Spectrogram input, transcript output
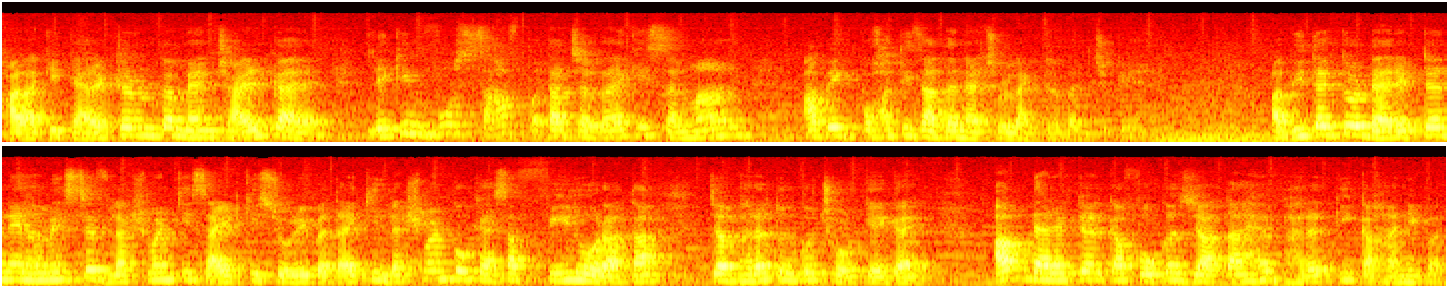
हालाँकि कैरेक्टर उनका मैन चाइल्ड का है, लेकिन वो साफ़ पता चल रहा है कि सलमान अब एक बहुत ही ज़्यादा नेचुरल एक्टर बन चुके हैं। अभी तक तो डायरेक्टर ने हमें सिर्फ़ लक्ष्मण की साइड की स्टोरी बताई कि लक्ष्मण को कैसा फील हो रहा था जब भरत उनको छोड़ के गए। अब डायरेक्टर का फोकस जाता है भरत की कहानी पर,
